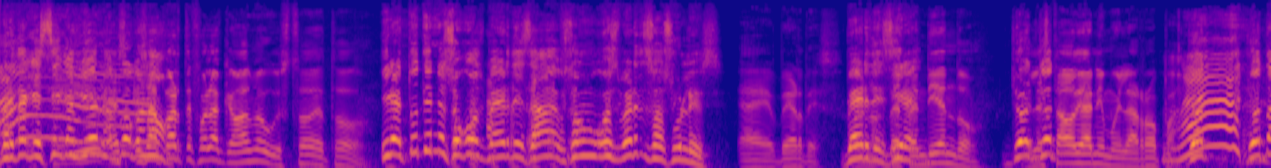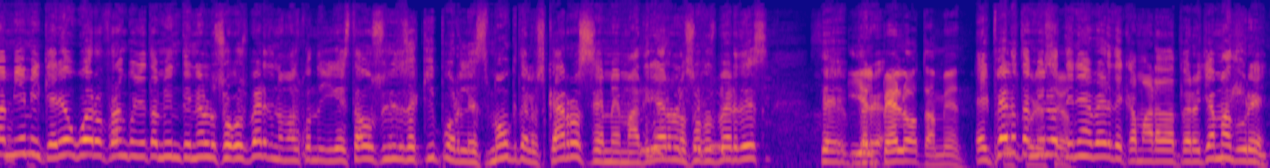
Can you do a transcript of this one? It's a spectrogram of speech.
¿Verdad que sí, campeón? ¿A Es- poco esa no? parte fue la que más me gustó de todo. Mira, tú tienes ojos verdes, ¿ah? ¿Son ojos verdes o azules? Eh, verdes. Verdes, Bueno, mira. Dependiendo Yo- del yo- estado de ánimo y la ropa. Yo, yo también, mi querido güero Franco, yo también tenía los ojos verdes, nomás cuando llegué a Estados Unidos aquí por el smoke de los carros, se me madrearon los ojos verdes. Se- Y el pelo también. El pelo también lo tenía verde, camarada, pero ya maduré.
